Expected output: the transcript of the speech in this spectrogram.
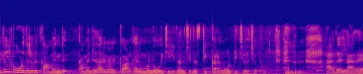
ഇതിൽ കൂടുതൽ ഒരു കമന്റ് കമന്റ് എന്ന് പറയുമ്പോൾ മിക്ക ആൾക്കാരും കൊണ്ടുപോയി ചെയ്യുന്നതെന്ന് വെച്ച് കഴിഞ്ഞാൽ സ്റ്റിക്കർ അങ്ങ് ഒട്ടിച്ച് വെച്ചു വെക്കും അതല്ലാതെ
